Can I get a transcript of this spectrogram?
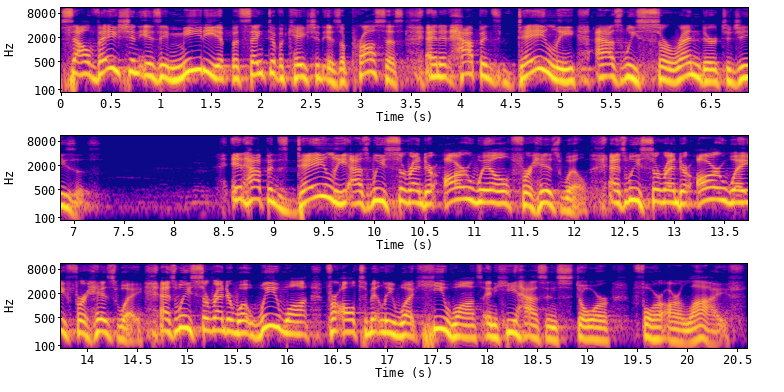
Salvation is immediate, but sanctification is a process, and it happens daily as we surrender to Jesus. It happens daily as we surrender our will for His will, as we surrender our way for His way, as we surrender what we want for ultimately what He wants and He has in store for our life.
